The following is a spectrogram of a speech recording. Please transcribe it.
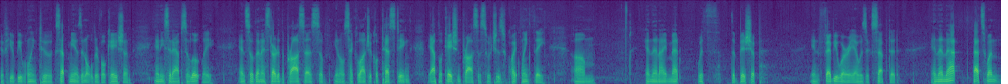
if he would be willing to accept me as an older vocation, and he said absolutely. And so then I started the process of you know psychological testing, the application process, which is quite lengthy. Um, and then I met with the bishop in February. I was accepted, and then that that's when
